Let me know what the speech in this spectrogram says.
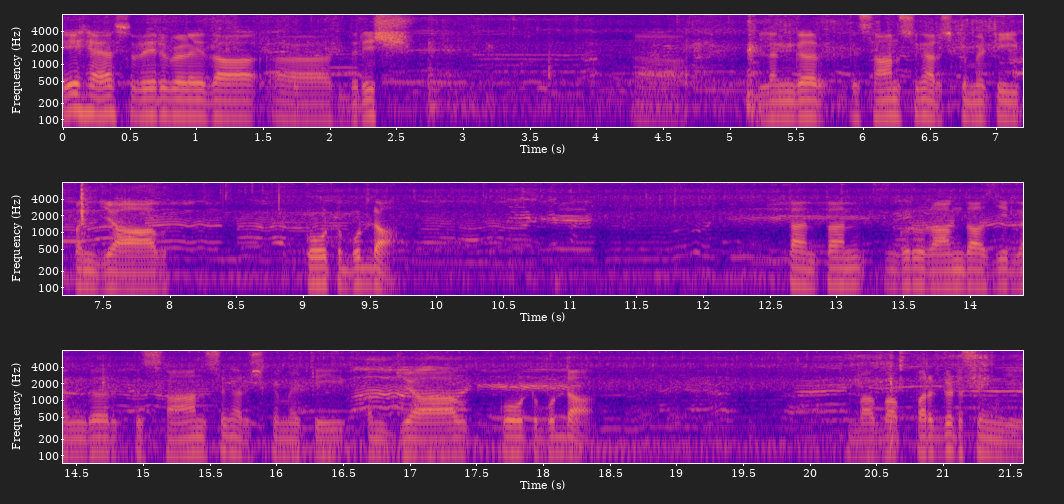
ਇਹ ਹੈ ਸਵੇਰ ਵੇਲੇ ਦਾ ਦ੍ਰਿਸ਼। ਲੰਗਰ, ਕਿਸਾਨ ਸੰਘਰਸ਼ ਕਮੇਟੀ, ਪੰਜਾਬ, ਕੋਟ ਬੁੱਢਾ। ਧੰਨ ਧੰਨ ਗੁਰੂ ਰਾਮਦਾਸ ਜੀ, ਲੰਗਰ, ਕਿਸਾਨ ਸੰਘਰਸ਼ ਕਮੇਟੀ, ਪੰਜਾਬ, ਕੋਟ ਬੁੱਢਾ। ਬਾਬਾ ਪ੍ਰਗਟ ਸਿੰਘ ਜੀ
